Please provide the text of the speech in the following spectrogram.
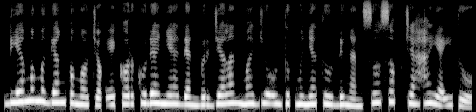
dia memegang pengocok ekor kudanya dan berjalan maju untuk menyatu dengan sosok cahaya itu.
